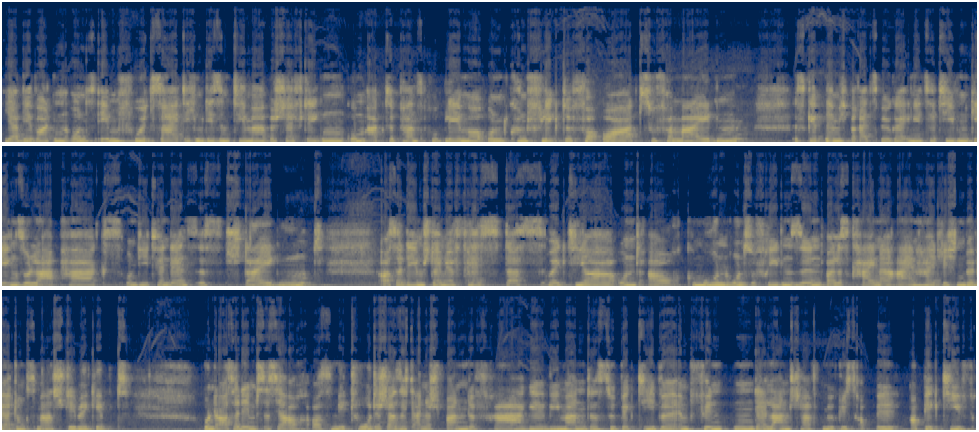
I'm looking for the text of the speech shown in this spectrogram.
Ja, wir wollten uns eben frühzeitig mit diesem Thema beschäftigen, um Akzeptanzprobleme und Konflikte vor Ort zu vermeiden. Es gibt nämlich bereits Bürgerinitiativen gegen Solarparks und die Tendenz ist steigend. Außerdem stellen wir fest, dass Projektierer und auch Kommunen unzufrieden sind, weil es keine einheitlichen Bewertungsmaßstäbe gibt. Und außerdem ist es ja auch aus methodischer Sicht eine spannende Frage, wie man das subjektive Empfinden der Landschaft möglichst objektiv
